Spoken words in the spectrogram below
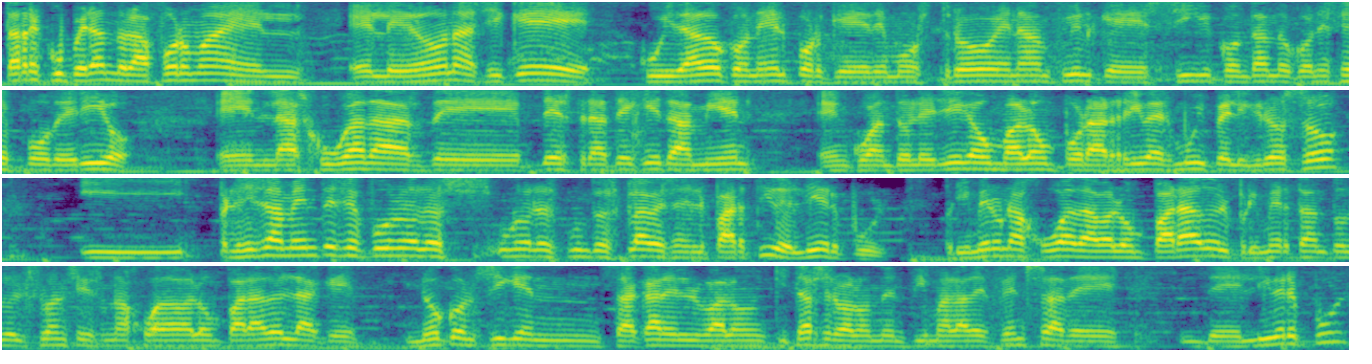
está recuperando la forma el, el León, así que cuidado con él porque demostró en Anfield que sigue contando con ese poderío en las jugadas de, de estrategia y también en cuanto le llega un balón por arriba es muy peligroso y precisamente ese fue uno de los, uno de los puntos claves en el partido del Liverpool. Primero una jugada a balón parado, el primer tanto del Swansea es una jugada a balón parado en la que no consiguen sacar el balón, quitarse el balón de encima a la defensa de, de Liverpool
